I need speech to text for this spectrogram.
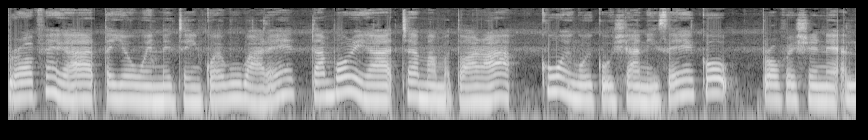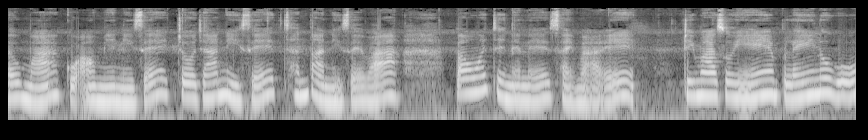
Prophet ကတယဝင်နှစ်ချိန်ကွဲပူပါတယ်တန်ဖိုးတွေကချက်မှမသွားတာကိုယ်ဝင်ငွေကိုရှာနေစေကို professional အလုပ်မှာကိုအောင်မြင်နေစေကြော်ကြားနေစေချမ်းသာနေစေပါပတ်ဝန်းကျင်နဲ့လည်းဆိုင်ပါတယ် ဒီမှာဆိုရင် plain လို့ကို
